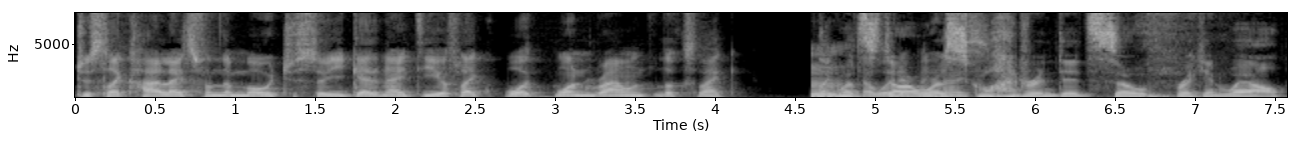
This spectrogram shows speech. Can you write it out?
just like highlights from the mode, just so you get an idea of like what one round looks like. Like mm. what that Star Wars nice. Squadron did so freaking well.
